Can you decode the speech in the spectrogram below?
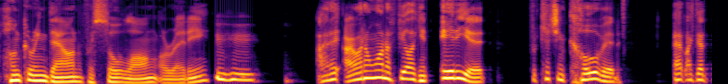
hunkering down for so long already. hmm I I don't want to feel like an idiot for catching COVID at like that.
